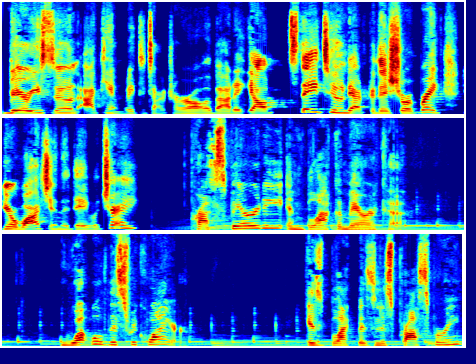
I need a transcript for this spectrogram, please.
very soon soon. I can't wait to talk to her all about it. Y'all stay tuned after this short break. You're watching The Day with Trae. Prosperity in Black America. What will this require? Is Black business prospering?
